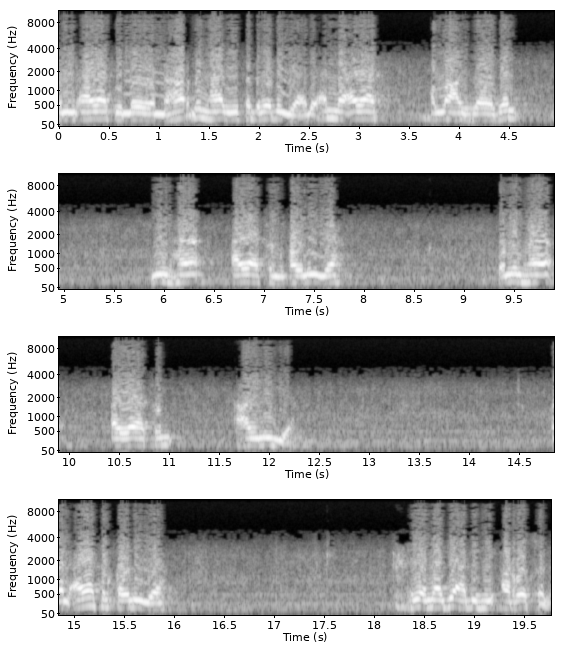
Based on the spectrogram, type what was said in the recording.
ومن آيات الليل والنهار من هذه تبعيضية لأن آيات الله عز وجل منها آيات قولية ومنها آيات عينية. الآيات القولية هي ما جاء به الرسل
